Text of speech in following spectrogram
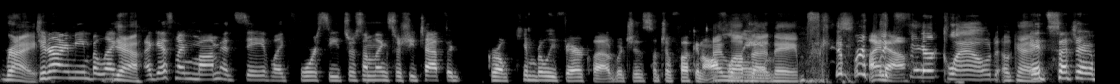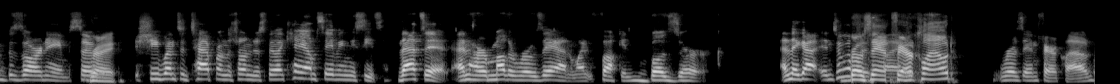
Right. Do you know what I mean? But like, Yeah. I guess my mom had saved like four seats or something, so she tapped the girl Kimberly Faircloud, which is such a fucking awful I love name. that name. I know. Fair Cloud. Okay. It's such a bizarre name. So right. she went to tap her on the shoulder and just be like, "Hey, I'm saving these seats." That's it. And her mother Roseanne went fucking berserk, and they got into a Roseanne. Faircloud. Roseanne Faircloud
